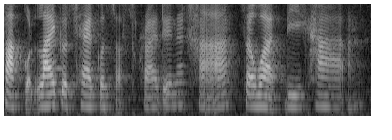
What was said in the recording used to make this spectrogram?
ฝากกดไลค์กดแชร์กด subscribe ด้วยนะคะ สวัสดีค่ะ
